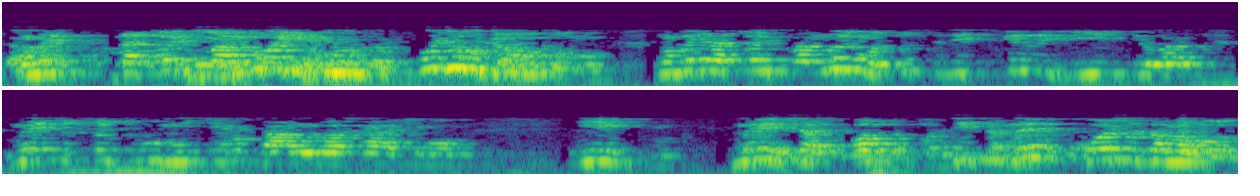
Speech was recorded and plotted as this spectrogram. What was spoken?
то ми на той плануємо, у лютому, ну ми на той плануємо, тут сидить цілий відділ, ми тут щось умніки руками махаємо, і ми зараз, от, дивіться, ми заморозили, і,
